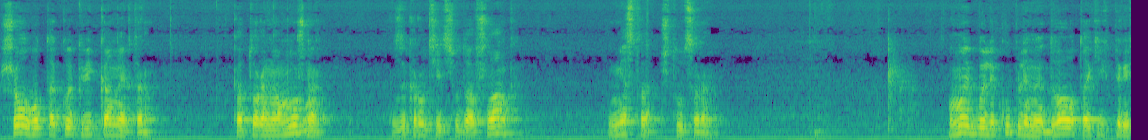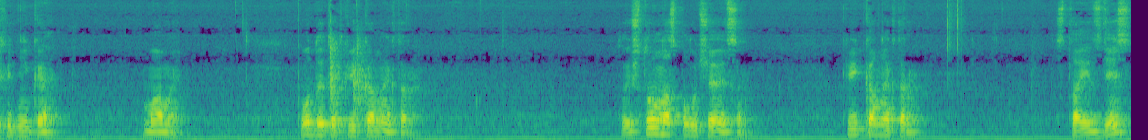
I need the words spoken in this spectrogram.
шел вот такой квик-коннектор, который нам нужно закрутить сюда в шланг вместо штуцера. Мной были куплены два вот таких переходника мамы под этот квик-коннектор. То есть что у нас получается? Квик-коннектор стоит здесь.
